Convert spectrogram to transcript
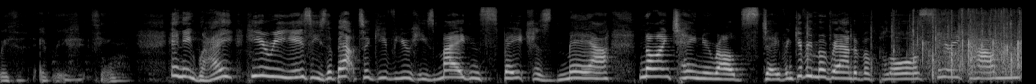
with everything. Anyway, here he is. He's about to give you his maiden speech as mayor. 19 year old Stephen. Give him a round of applause. Here he comes.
